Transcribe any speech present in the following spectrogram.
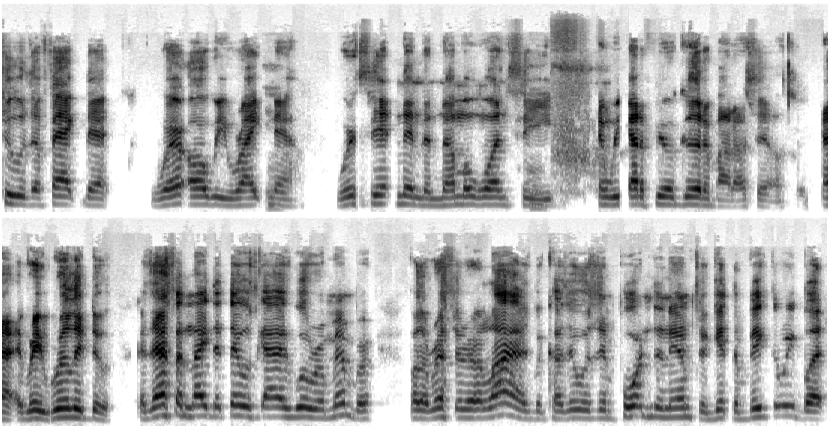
to the fact that where are we right mm. now? We're sitting in the number one seed, and we got to feel good about ourselves. Uh, we really do, because that's a night that those guys will remember for the rest of their lives because it was important to them to get the victory. But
